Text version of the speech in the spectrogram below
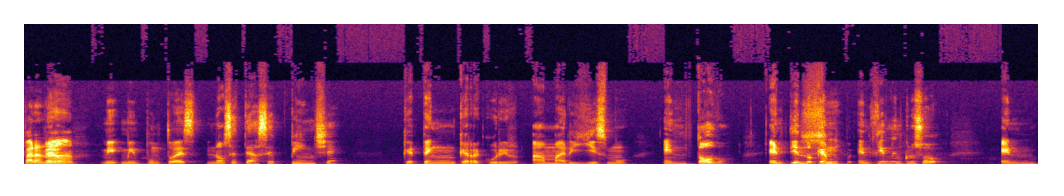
Para Pero nada. Mi, mi punto es, ¿no se te hace pinche que tengan que recurrir a amarillismo en todo? Entiendo que, Sí. entiendo incluso en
